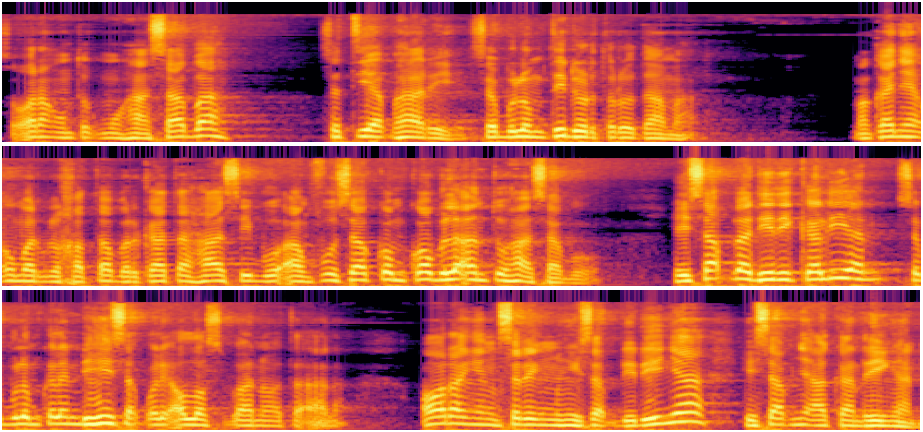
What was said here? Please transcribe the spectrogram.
seorang untuk muhasabah setiap hari sebelum tidur terutama. Makanya Umar bin Khattab berkata, "Hasibu anfusakum qabla an tuhasabu." Hisaplah diri kalian sebelum kalian dihisap oleh Allah Subhanahu wa taala. Orang yang sering menghisap dirinya, hisapnya akan ringan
